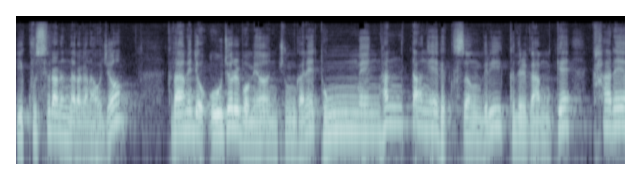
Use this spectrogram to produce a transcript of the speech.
이 구스라는 나라가 나오죠. 그 다음에 이제 5절을 보면 중간에 동맹한 땅의 백성들이 그들과 함께 칼에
